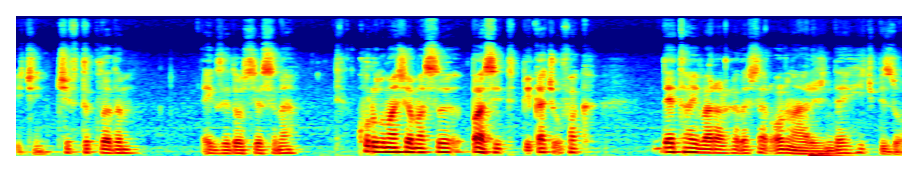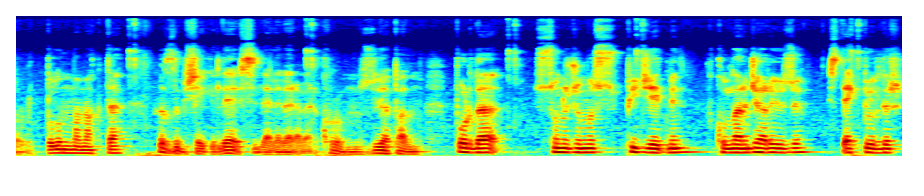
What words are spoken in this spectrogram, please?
için çift tıkladım. Exe dosyasına. Kurulum aşaması basit. Birkaç ufak detay var arkadaşlar. Onun haricinde hiçbir zorluk bulunmamakta. Hızlı bir şekilde sizlerle beraber kurulumumuzu yapalım. Burada sunucumuz pgadmin kullanıcı arayüzü, Stack Builder,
